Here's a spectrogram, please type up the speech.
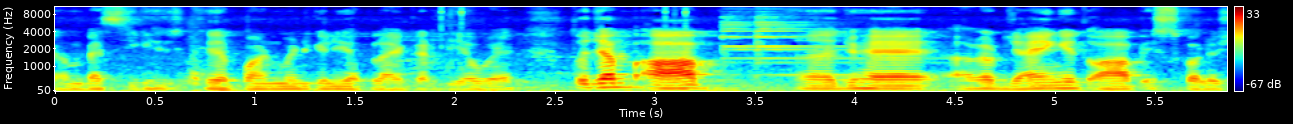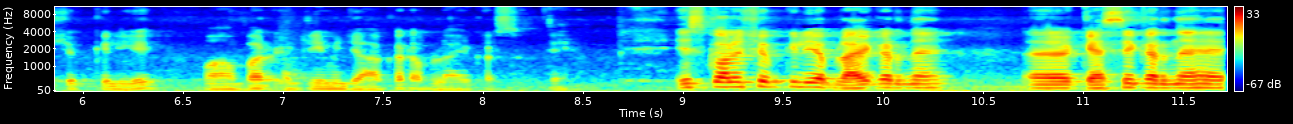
एम्बेसी के अपॉइंटमेंट के लिए अप्लाई कर दिया हुआ है। तो जब आप जो है अगर जाएँगे तो आप इस स्कॉलरशिप के लिए वहाँ पर इटली में जाकर अप्लाई कर सकते हैं। इस स्कॉलरशिप के लिए अप्लाई करना है कैसे करना है?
